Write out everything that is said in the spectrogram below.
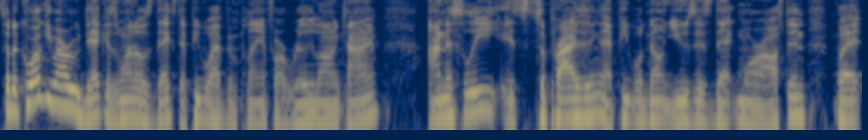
So the Maru deck is one of those decks that people have been playing for a really long time. Honestly, it's surprising that people don't use this deck more often. But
